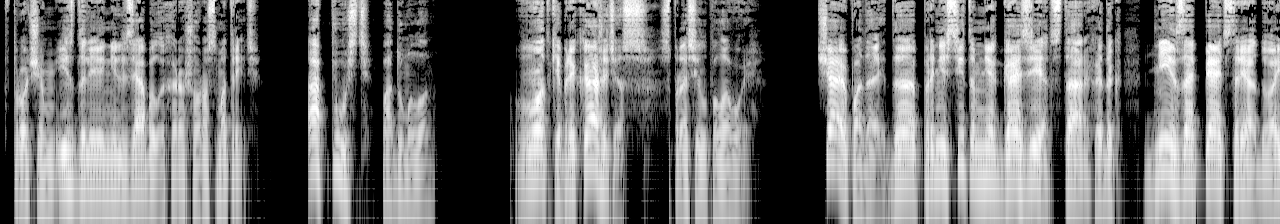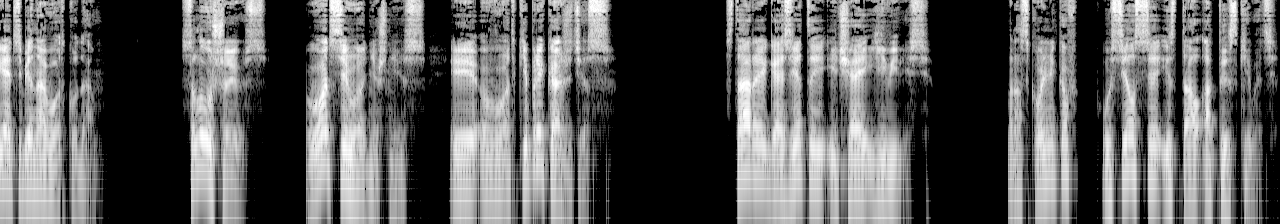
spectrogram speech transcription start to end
Впрочем, издали нельзя было хорошо рассмотреть. «А пусть», — подумал он. «Водки прикажетесь?» — спросил Половой. «Чаю подай, да принеси-то мне газет старых, эдак дней за пять сряду, а я тебе на водку дам». «Слушаюсь. Вот сегодняшний-с. И водки прикажетесь». Старые газеты и чай явились. Раскольников уселся и стал отыскивать.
